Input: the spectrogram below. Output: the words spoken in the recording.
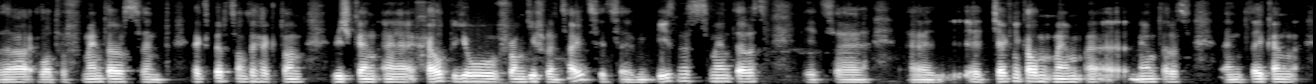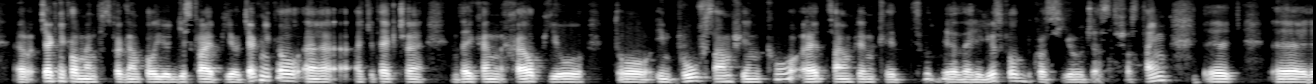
there are a lot of mentors and experts on the hackathon which can help you from different sides. It's business mentors it's technical mem uh, mentors, and they can technical mentors. For example, you describe your technical architecture, they can help you to improve something or add something, it would be very useful because you just first time uh, uh,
